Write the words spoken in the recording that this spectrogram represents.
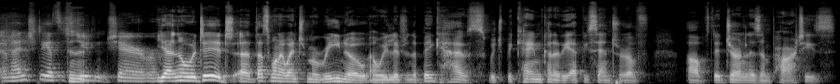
eventually, as a student, share? Or? Yeah, no, we did. Uh, that's when I went to Marino and we lived in a big house, which became kind of the epicenter of of the journalism parties.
